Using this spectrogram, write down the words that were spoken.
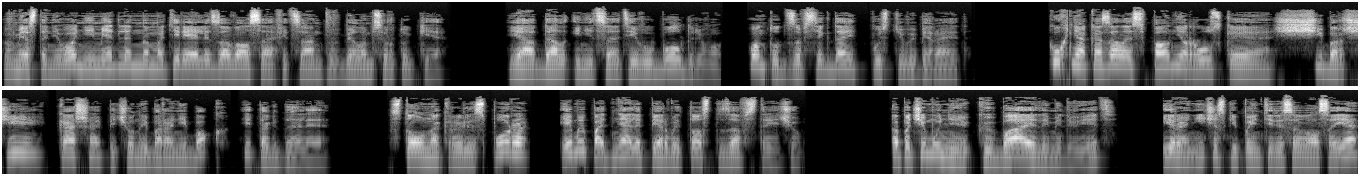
вместо него немедленно материализовался официант в белом сюртуке. Я отдал инициативу Болдыреву, он тут завсегдай, пусть и выбирает. Кухня оказалась вполне русская, щи-борщи, каша, печеный бараний бок и так далее. Стол накрыли спора, и мы подняли первый тост за встречу. А почему не Куба или медведь? Иронически поинтересовался я,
